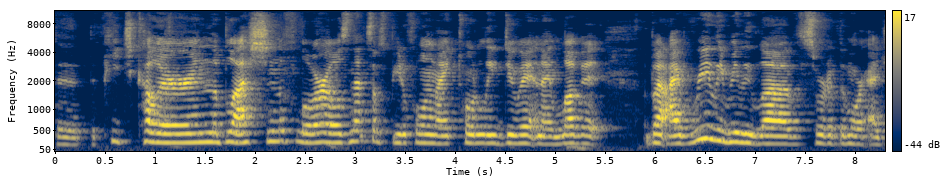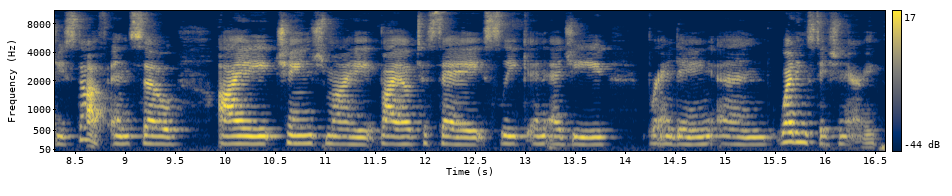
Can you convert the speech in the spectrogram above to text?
the the peach color and the blush and the florals and that stuff's beautiful and I totally do it and I love it. But I really, really love sort of the more edgy stuff. And so I changed my bio to say sleek and edgy branding and wedding stationery.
